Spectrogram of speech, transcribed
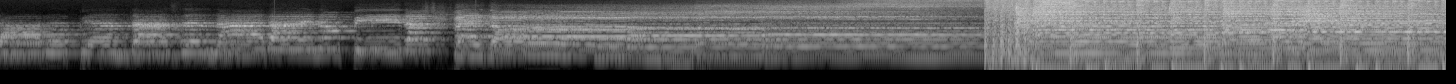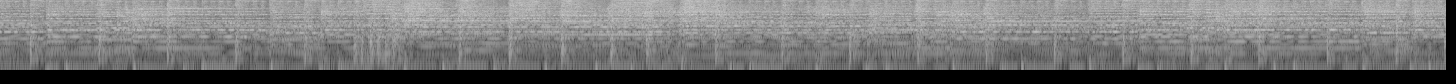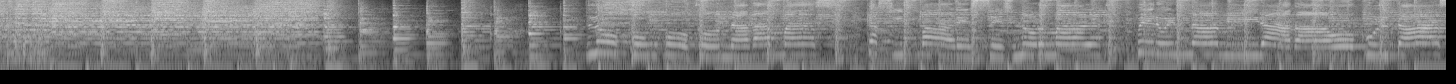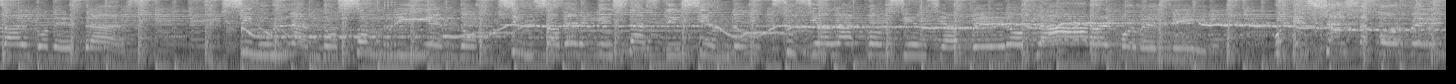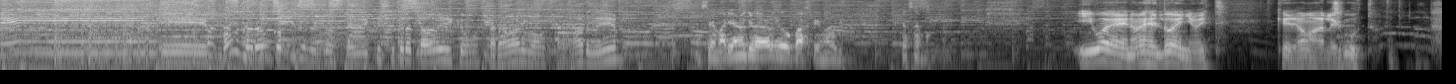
te arrepientas de nada y no pidas perdón. ¿De qué se trata hoy? ¿Qué vamos a grabar? Vamos a grabar de. No sé, Mariano quiere hablar de dopaje, Mauri. ¿Qué hacemos? Y bueno, es el dueño, ¿viste? ¿Qué le vamos a darle el gusto?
